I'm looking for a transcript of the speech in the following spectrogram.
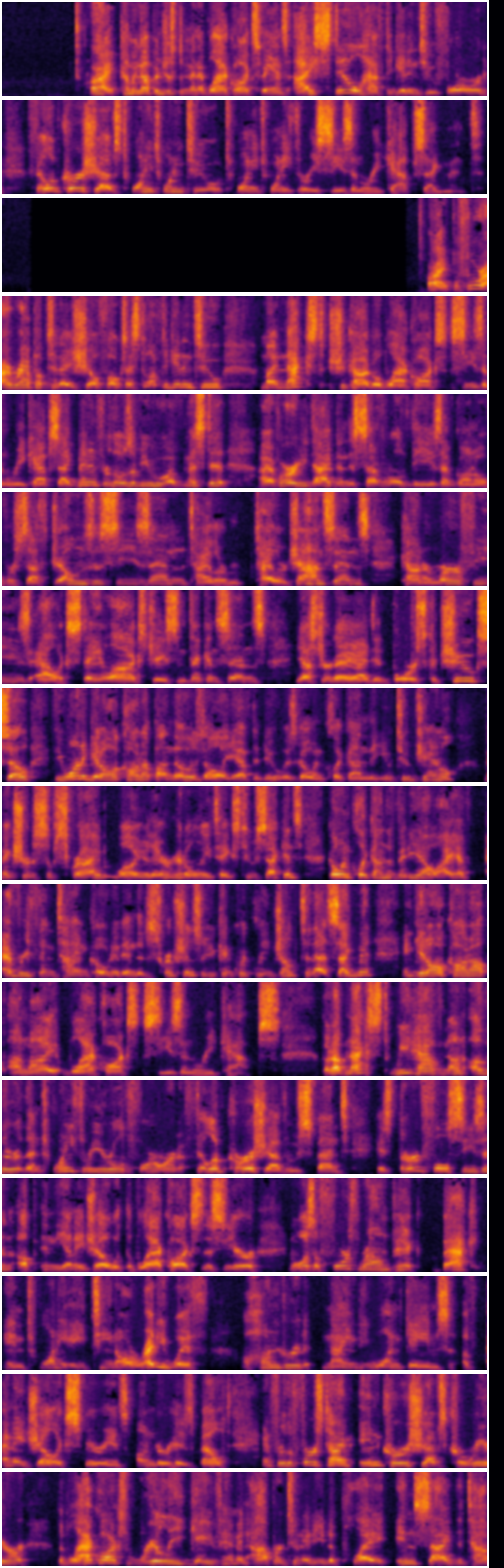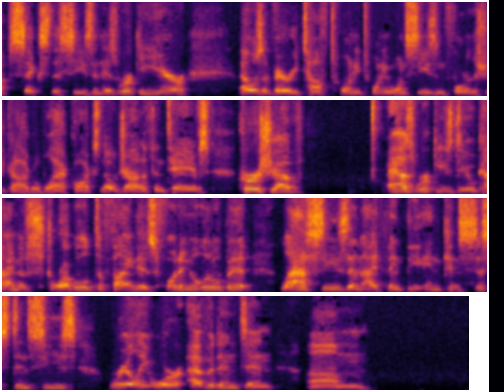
All right, coming up in just a minute, Blackhawks fans, I still have to get into forward Philipp Kurashev's 2022 2023 season recap segment. All right, before I wrap up today's show, folks, I still have to get into my next Chicago Blackhawks season recap segment. And for those of you who have missed it, I've already dived into several of these. I've gone over Seth Jones's season, Tyler Tyler Johnson's, Connor Murphy's, Alex Stalock's, Jason Dickinson's. Yesterday, I did Boris Katchouk's. So if you want to get all caught up on those, all you have to do is go and click on the YouTube channel Make sure to subscribe while you're there. It only takes two seconds. Go and click on the video. I have everything time coded in the description so you can quickly jump to that segment and get all caught up on my Blackhawks season recaps. But up next, we have none other than 23 year old forward Philipp Kurashev, who spent his third full season up in the NHL with the Blackhawks this year and was a fourth round pick back in 2018, already with 191 games of NHL experience under his belt. And for the first time in Kurashev's career, the Blackhawks really gave him an opportunity to play inside the top six this season. His rookie year, that was a very tough 2021 season for the Chicago Blackhawks. No Jonathan Toews. Kurashev, as rookies do, kind of struggled to find his footing a little bit. Last season, I think the inconsistencies really were evident and um,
